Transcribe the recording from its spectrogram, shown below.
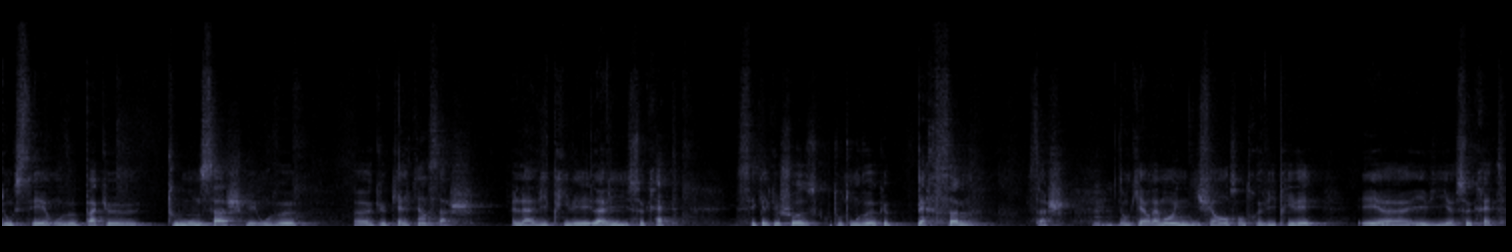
Donc c'est, on veut pas que tout le monde sache, mais on veut euh, que quelqu'un sache. La vie privée, la vie secrète, c'est quelque chose dont on veut que personne sache. Mhm. Donc il y a vraiment une différence entre vie privée et, euh, et vie secrète.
